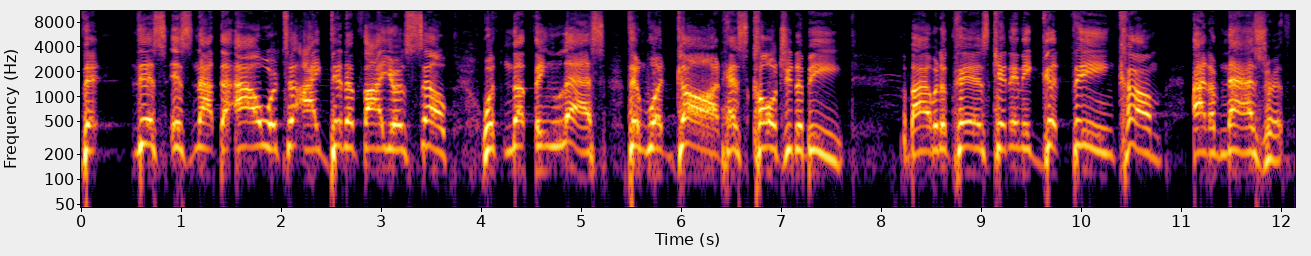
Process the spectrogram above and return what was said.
that this is not the hour to identify yourself with nothing less than what God has called you to be. The Bible declares, Can any good thing come out of Nazareth?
